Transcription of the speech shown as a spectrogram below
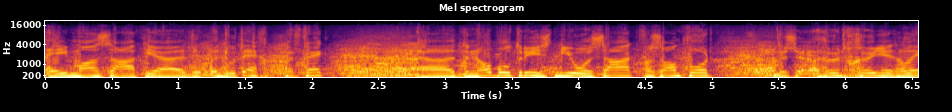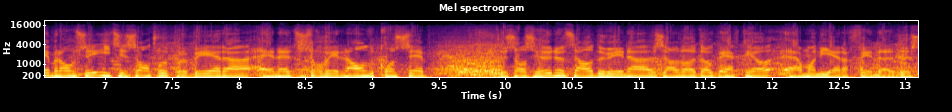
eenmanszaakje, het doet echt perfect. Eh, de Noble Tree is een nieuwe zaak van Zandvoort. Dus hun gun je het alleen maar om ze iets in Zandvoort te proberen. En het is toch weer een ander concept. Dus als hun het zouden winnen, zouden we het ook echt heel, helemaal niet erg vinden. Dus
